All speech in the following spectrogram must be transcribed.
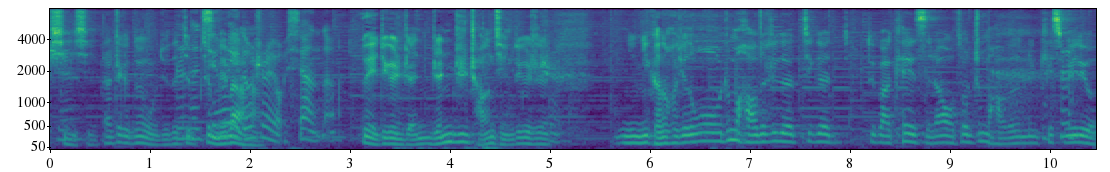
信息。但这个东西我觉得这这没办法，都是有限的。对，这个人人之常情，这个是。你你可能会觉得哇，这么好的这个这个对吧？case，然后我做这么好的那 case video，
